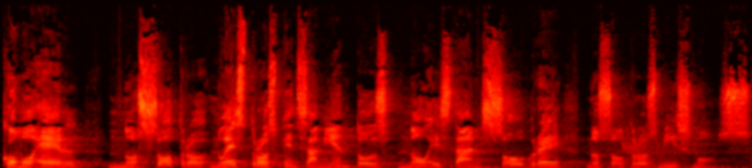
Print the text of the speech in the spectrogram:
Como Él, nosotros, nuestros pensamientos no están sobre nosotros mismos,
